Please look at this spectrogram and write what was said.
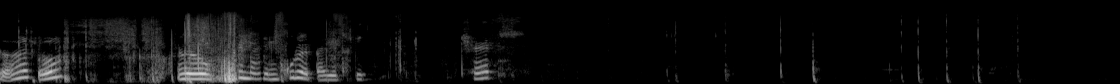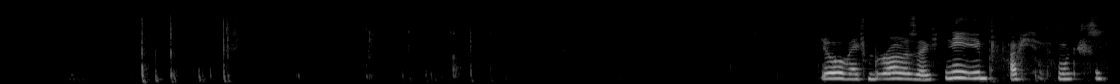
Ja, so. Also, bin meinem Bruder beigetreten. Chat. So, welchen Brawler soll ich nehmen? Habe ich das mal geschrieben.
